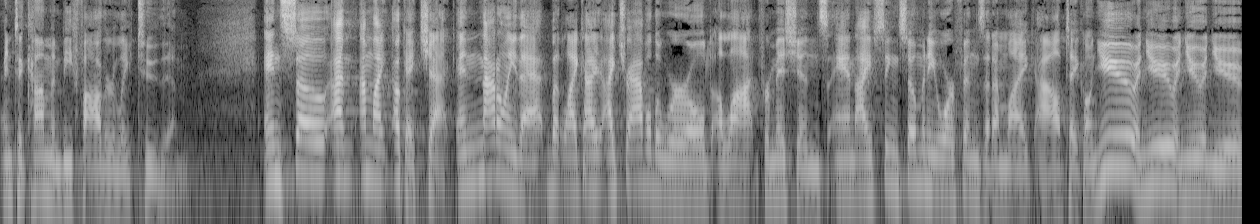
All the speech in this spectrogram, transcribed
and to come and be fatherly to them. And so I'm, I'm, like, okay, check. And not only that, but like I, I, travel the world a lot for missions, and I've seen so many orphans that I'm like, I'll take on you and you and you and you.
